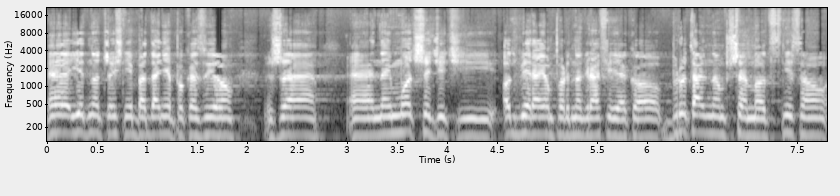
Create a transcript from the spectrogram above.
e, jednocześnie badania pokazują, że e, najmłodsze dzieci odbierają pornografię jako brutalną przemoc, nie są,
